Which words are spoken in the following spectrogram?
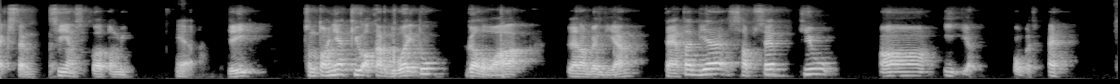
ekstensi yang siklotomi. Ya. Jadi contohnya Q akar 2 itu Galois dan abelian. Ternyata dia subset Q eh, I ya. Oh, eh, Q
